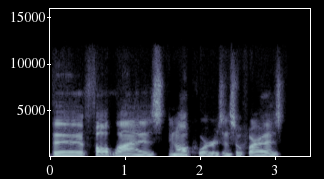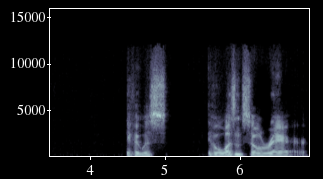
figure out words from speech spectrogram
the fault lies in all quarters insofar as if it was if it wasn't so rare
